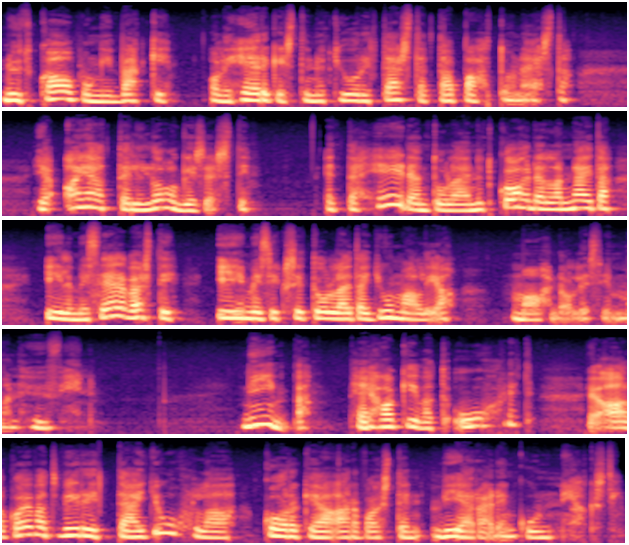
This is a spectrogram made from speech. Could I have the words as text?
Nyt kaupungin väki oli herkistynyt juuri tästä tapahtuneesta ja ajatteli loogisesti, että heidän tulee nyt kohdella näitä ilmiselvästi ihmisiksi tulleita jumalia mahdollisimman hyvin. Niinpä he hakivat uhrit ja alkoivat virittää juhlaa korkea-arvoisten vieraiden kunniaksi.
